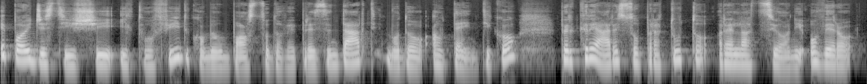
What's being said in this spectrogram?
E poi gestisci il tuo feed come un posto dove presentarti in modo autentico per creare soprattutto relazioni, ovvero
